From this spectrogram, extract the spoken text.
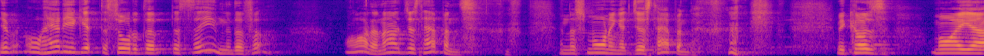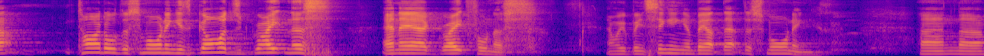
Yeah, but well, how do you get the sort of the, the theme? The, well, I don't know, it just happens. And this morning it just happened. because my uh, title this morning is God's Greatness and Our Gratefulness. And we've been singing about that this morning. And um,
